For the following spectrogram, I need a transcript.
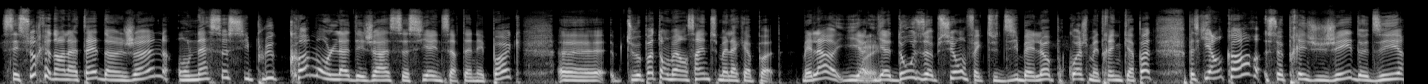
C'est sûr que dans la tête d'un jeune, on n'associe plus comme on l'a déjà associé à une certaine époque. Euh, tu veux pas tomber enceinte, tu mets la capote. Mais là, il y a, a d'autres options. Fait que tu te dis, ben là, pourquoi je mettrais une capote? Parce qu'il y a encore ce préjugé de dire,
